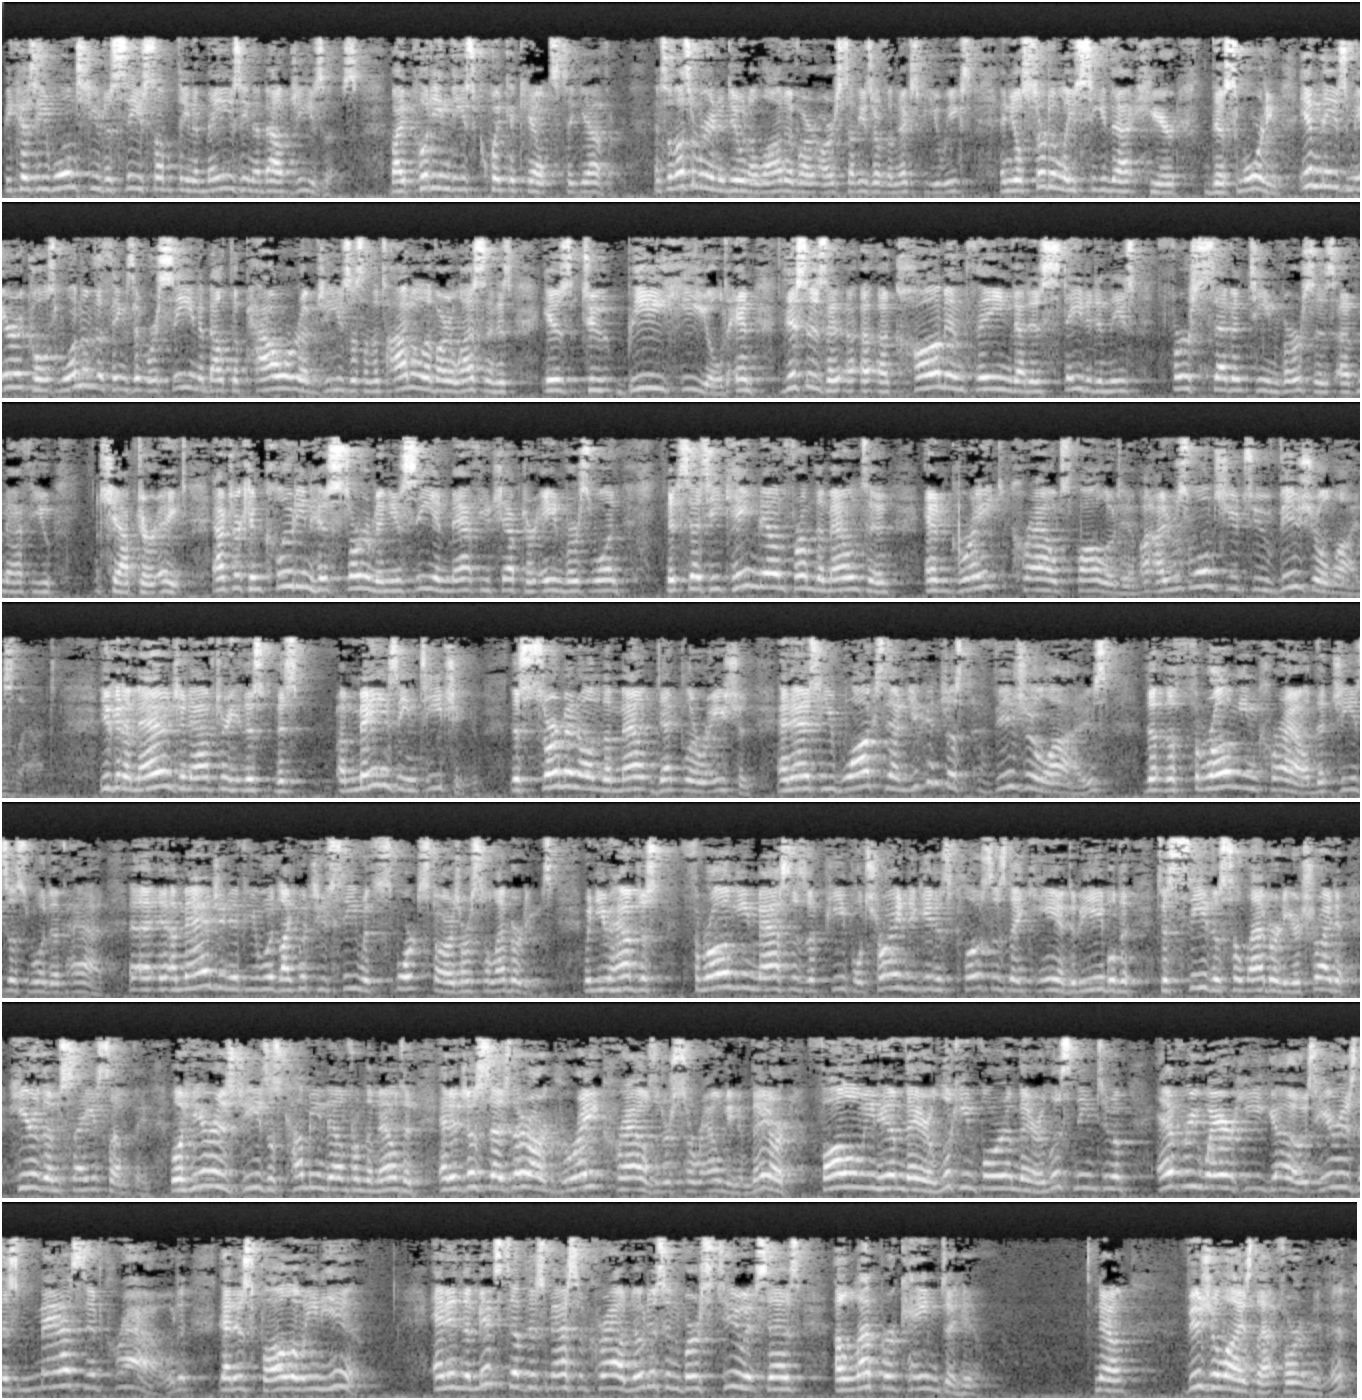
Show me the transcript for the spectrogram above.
Because he wants you to see something amazing about Jesus by putting these quick accounts together. And so that's what we're going to do in a lot of our, our studies over the next few weeks. And you'll certainly see that here this morning. In these miracles, one of the things that we're seeing about the power of Jesus, and the title of our lesson is, is to be healed. And this is a, a, a common thing that is stated in these first 17 verses of Matthew chapter 8. After concluding his sermon, you see in Matthew chapter 8 verse 1, it says, He came down from the mountain and great crowds followed him. I, just want you to visualize that. You can imagine after this, this amazing teaching, this Sermon on the Mount declaration, and as he walks down, you can just visualize the, the thronging crowd that Jesus would have had. Uh, imagine, if you would, like what you see with sports stars or celebrities, when you have just thronging masses of people trying to get as close as they can to be able to, to see the celebrity or try to hear them say something. Well, here is Jesus coming down from the mountain, and it just says there are great crowds that are surrounding him. They are following him, they are looking for him, they are listening to him. Everywhere he goes, here is this massive crowd that is following him. And in the midst of this massive crowd, notice in verse 2 it says, a leper came to him. Now, visualize that for a minute.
